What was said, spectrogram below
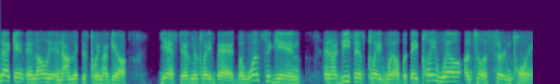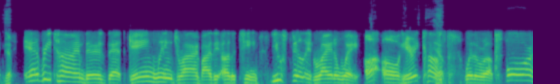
Second, and only, and I'll make this point and I'll get off. Yes, Desmond played bad, but once again, and our defense played well, but they play well until a certain point. Yep. Every time there's that game-winning drive by the other team, you feel it right away. Uh-oh, here it comes. Yep. Whether we're up four,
